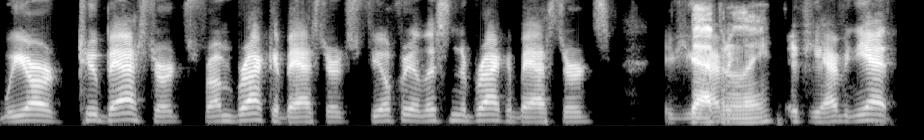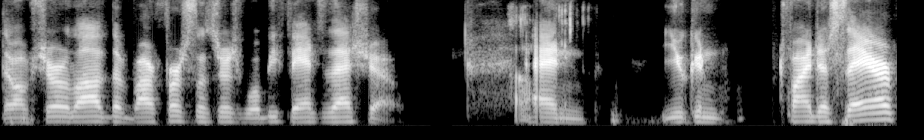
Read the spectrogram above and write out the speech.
we are two bastards from Bracket Bastards. Feel free to listen to Bracket Bastards. If you haven't Definitely. if you haven't yet, though I'm sure a lot of the, our first listeners will be fans of that show. Oh, And you can find us there.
